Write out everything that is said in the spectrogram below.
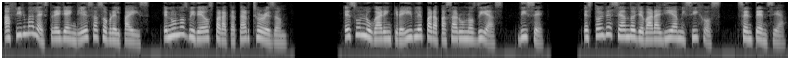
afirma la estrella inglesa sobre el país, en unos videos para Qatar Tourism. Es un lugar increíble para pasar unos días, dice. Estoy deseando llevar allí a mis hijos, sentencia.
